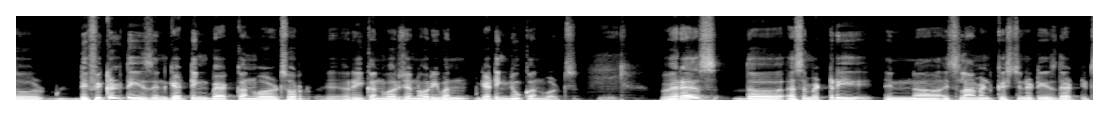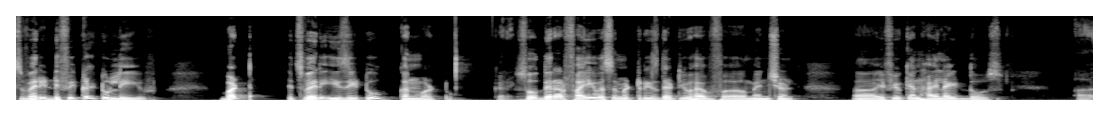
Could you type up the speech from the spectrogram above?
the difficulty is in getting back converts or uh, reconversion or even getting new converts. Whereas the asymmetry in uh, Islam and Christianity is that it's very difficult to leave, but it's very easy to convert to. Correct. So there are five asymmetries that you have uh, mentioned. Uh, if you can highlight those. Uh,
